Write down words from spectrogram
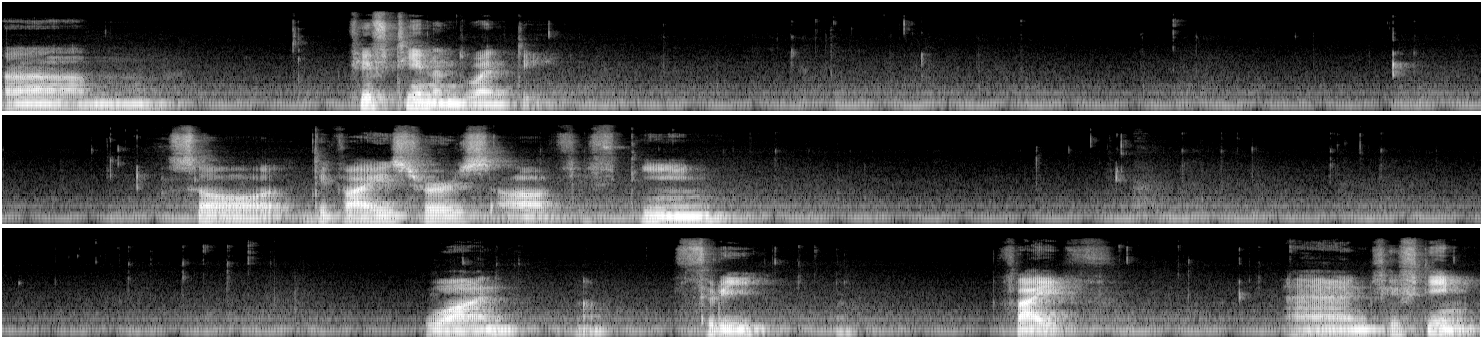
um, 15 and 20. So divisors of 15 1, 3, 5, and 15.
